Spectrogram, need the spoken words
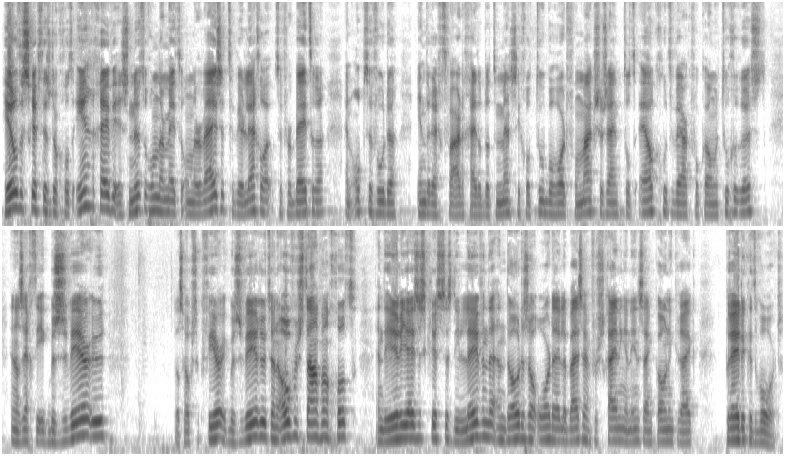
Heel de schrift is door God ingegeven, is nuttig om daarmee te onderwijzen, te weerleggen, te verbeteren en op te voeden in de rechtvaardigheid, opdat de mens die God toebehoort volmaakt zou zijn, tot elk goed werk volkomen toegerust. En dan zegt hij, ik bezweer u, dat is hoofdstuk 4, ik bezweer u ten overstaan van God en de Heer Jezus Christus, die levende en doden zal oordelen bij zijn verschijning en in zijn koninkrijk, predik het woord.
